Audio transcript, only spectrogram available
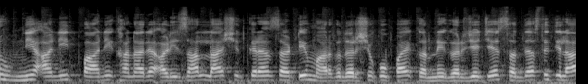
हुमणी आणि पाणी खाणाऱ्या अळीचा शेतकऱ्यांसाठी मार्गदर्शक उपाय करणे गरजेचे. सध्यास्थितीला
